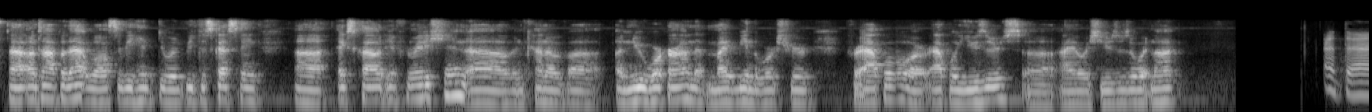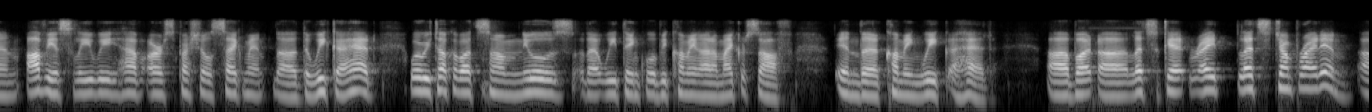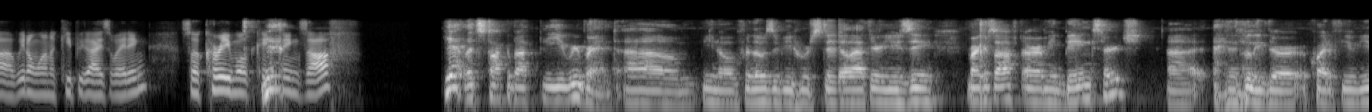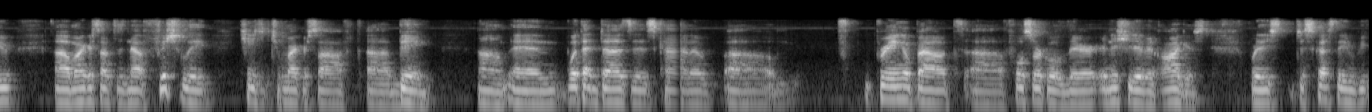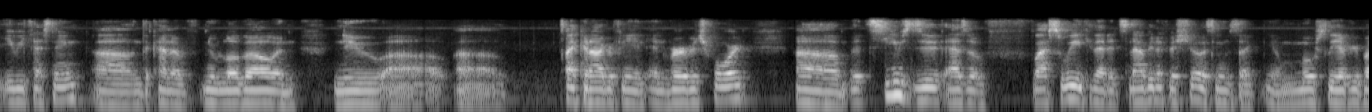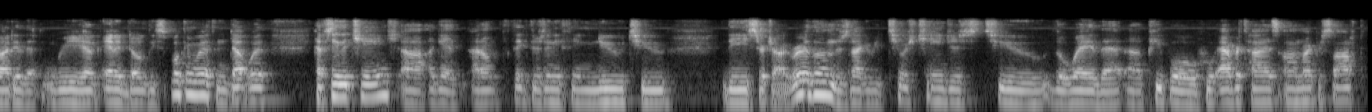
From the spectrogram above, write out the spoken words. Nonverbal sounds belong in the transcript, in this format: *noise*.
Uh, on top of that, we'll also be we'll be discussing uh, xCloud information uh, and kind of uh, a new workaround that might be in the works for for Apple or Apple users, uh, iOS users or whatnot. And then obviously we have our special segment uh, the week ahead where we talk about some news that we think will be coming out of Microsoft in the coming week ahead. Uh, but uh, let's get right. Let's jump right in. Uh, we don't want to keep you guys waiting. So Kareem will kick Yeah. things off. Yeah, let's talk about the rebrand. Um, you know, for those of you who are still out there using Microsoft, or I mean Bing search, uh, *laughs* I believe there are quite a few of you. Uh, Microsoft has now officially changed it to Microsoft uh, Bing, um, and what that does is kind of um, bring about uh, full circle their initiative in August, where they discussed the A/B testing, uh, the kind of new logo and new uh, uh, iconography and, and verbiage for it. Um, it seems to, as of last week, that it's now been official. It seems like you know mostly everybody that we have anecdotally spoken with and dealt with have seen the change. Uh, again, I don't think there's anything new to the search algorithm. There's not going to be too much changes to the way that uh, people who advertise on Microsoft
